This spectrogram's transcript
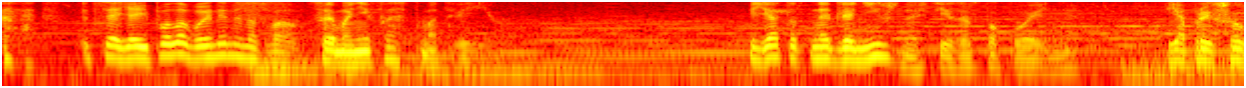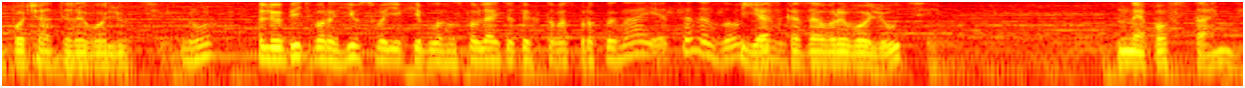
Це я й половини не назвав. Це маніфест Матвію. Я тут не для ніжності і заспокоєння. Я прийшов почати революцію. Ну, любіть ворогів своїх і благословляйте тих, хто вас проклинає. Це не зовсім. Я сказав революцію, не повстання.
